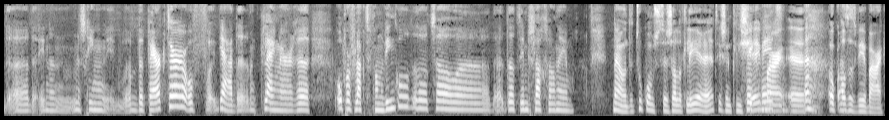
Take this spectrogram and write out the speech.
de, in een misschien beperkter of ja, een kleiner oppervlakte van de winkel dat, zal, dat in beslag zal nemen. Nou, de toekomst zal het leren. Het is een cliché, maar uh, ook altijd weer waar.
